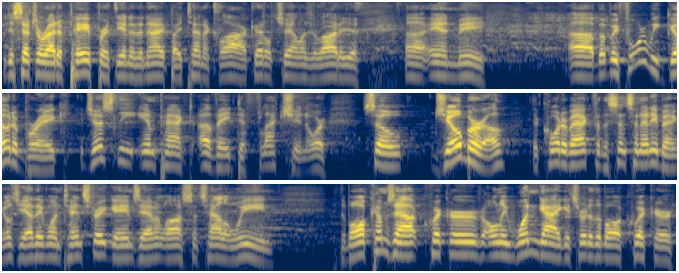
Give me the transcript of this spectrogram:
You just have to write a paper at the end of the night by 10 o'clock. That'll challenge a lot of you uh, and me. Uh, but before we go to break, just the impact of a deflection. Or so Joe Burrow, the quarterback for the Cincinnati Bengals, yeah, they won 10 straight games. They haven't lost since Halloween. The ball comes out quicker. Only one guy gets rid of the ball quicker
